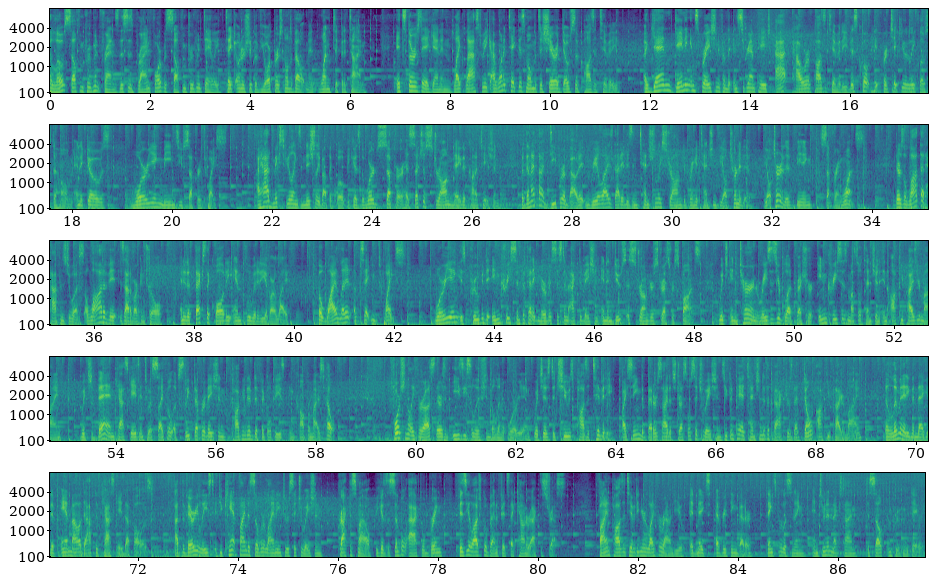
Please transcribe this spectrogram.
Hello, self improvement friends. This is Brian Ford with Self Improvement Daily. Take ownership of your personal development one tip at a time. It's Thursday again, and like last week, I want to take this moment to share a dose of positivity. Again, gaining inspiration from the Instagram page at Power of Positivity, this quote hit particularly close to home, and it goes Worrying means you suffer twice. I had mixed feelings initially about the quote because the word suffer has such a strong negative connotation, but then I thought deeper about it and realized that it is intentionally strong to bring attention to the alternative, the alternative being suffering once. There's a lot that happens to us, a lot of it is out of our control, and it affects the quality and fluidity of our life. But why let it upset you twice? Worrying is proven to increase sympathetic nervous system activation and induce a stronger stress response, which in turn raises your blood pressure, increases muscle tension, and occupies your mind, which then cascades into a cycle of sleep deprivation, cognitive difficulties, and compromised health. Fortunately for us, there is an easy solution to limit worrying, which is to choose positivity. By seeing the better side of stressful situations, you can pay attention to the factors that don't occupy your mind, eliminating the negative and maladaptive cascade that follows. At the very least, if you can't find a silver lining to a situation, crack a smile because the simple act will bring physiological benefits that counteract the stress. Find positivity in your life around you, it makes everything better. Thanks for listening, and tune in next time to Self Improvement Daily.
